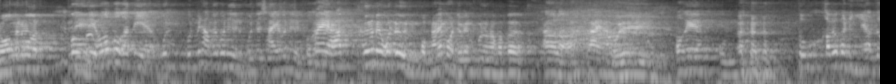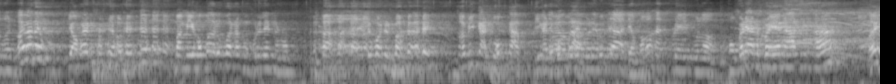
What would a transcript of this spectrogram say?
งงกันหมดงงดิเพราะว่าปกติอะคุณคุณไม่ทำให้คนอื่น คุณจะใช้คนอื่นปกติไม่ครับ คือถ้าเป็นคนอื่น ผมทำให้หมดจะเป็นคุณครับพัปเปอร์เอาเหรอใช่ครับเฮ้ยโอเคผมทุกเขาเป็นคนอย่างนี้ครับทุกคน เฮ้ยไม่ต้องหยอกเล่นหยอกเล่นมามีคอปเปอร์ทุกคนนะผมพูดเล่นนะครับทุกคนทุกคนเขามีการพบกลับมีการพบกลับเดี๋ยวเขาก็อันเฟรนกูหรอกผมไม่ได้อันเฟรนนะอะเฮ้ย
